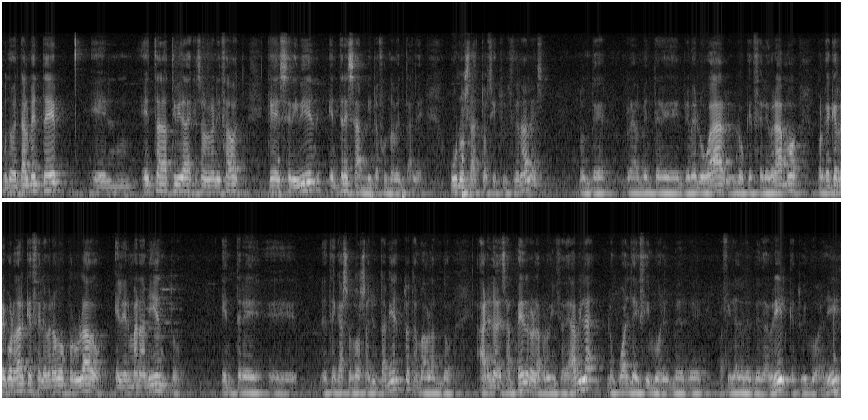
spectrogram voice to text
fundamentalmente en estas actividades que se han organizado, que se dividen en tres ámbitos fundamentales. Unos actos institucionales, donde realmente en primer lugar lo que celebramos, porque hay que recordar que celebramos por un lado el hermanamiento entre, eh, en este caso, dos ayuntamientos, estamos hablando Arena de San Pedro, en la provincia de Ávila, lo cual ya hicimos el mes de, a finales del mes de abril, que estuvimos allí,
